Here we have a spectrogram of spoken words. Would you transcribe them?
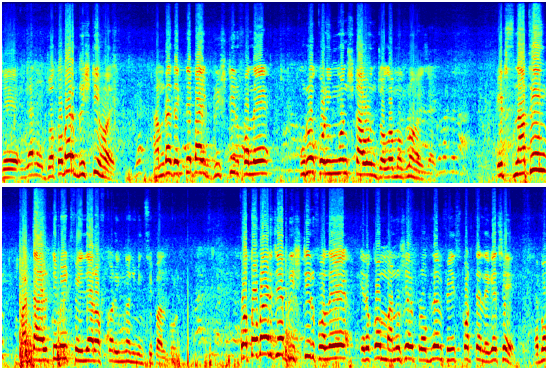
যে যতবার বৃষ্টি হয়, আমরা দেখতে পাই বৃষ্টির ফলে পুরো করিমগঞ্জ টাউন জলমগ্ন হয়ে যায়। It's nothing but the ultimate failure of Karimganj municipal board কতবার যে বৃষ্টির ফলে এরকম মানুষের প্রবলেম ফেস করতে লেগেছে এবং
